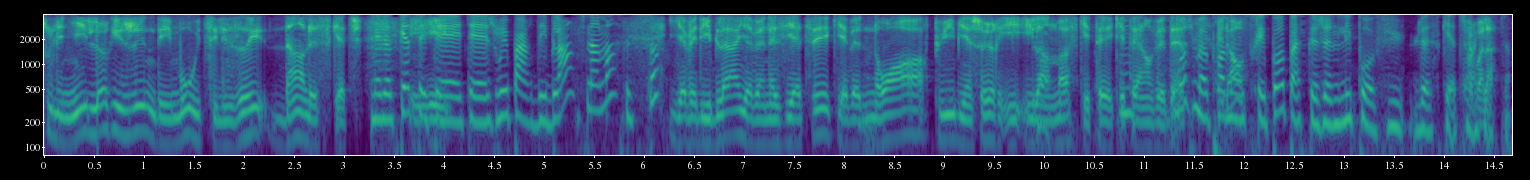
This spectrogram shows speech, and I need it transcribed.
souligné l'origine des mots utilisés dans le sketch. Mais le sketch était, joué par des blancs finalement, c'est tout ça? Il y avait des blancs, il y avait un asiatique, il y avait un noir, puis bien sûr Elon Musk qui était qui était en vedette. Moi je me prononcerai pas parce que je ne l'ai pas vu le sketch en question.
